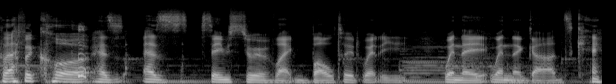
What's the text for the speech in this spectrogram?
Clapperclaw has has seems to have like bolted when he when they when the guards came.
